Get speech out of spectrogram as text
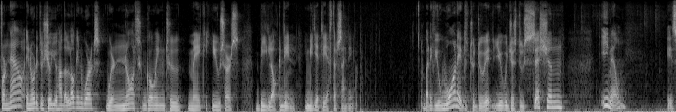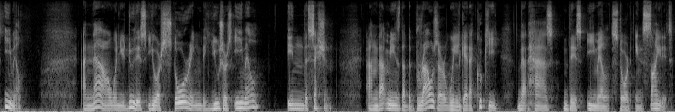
For now, in order to show you how the login works, we're not going to make users be logged in immediately after signing up. But if you wanted to do it, you would just do session email is email. And now when you do this, you are storing the user's email in the session. And that means that the browser will get a cookie that has this email stored inside it.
